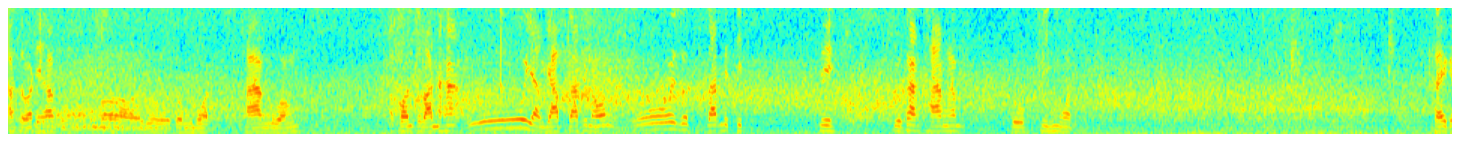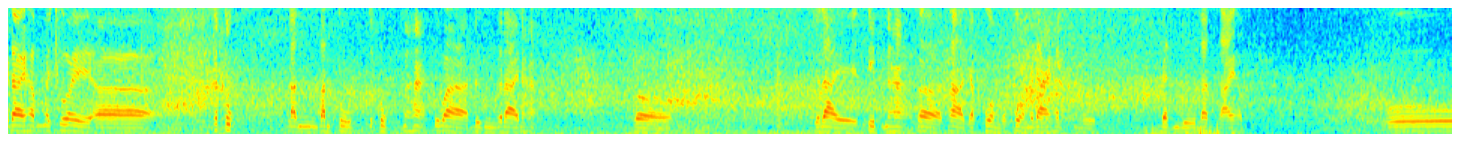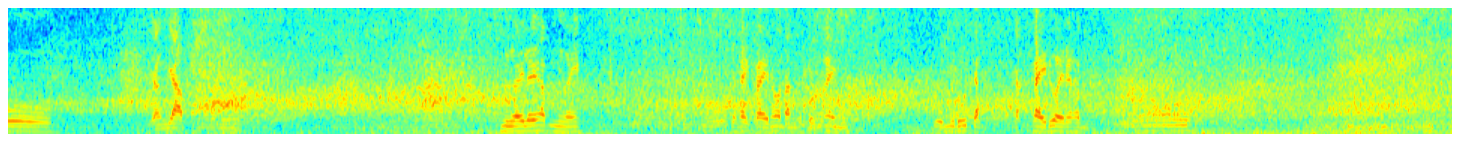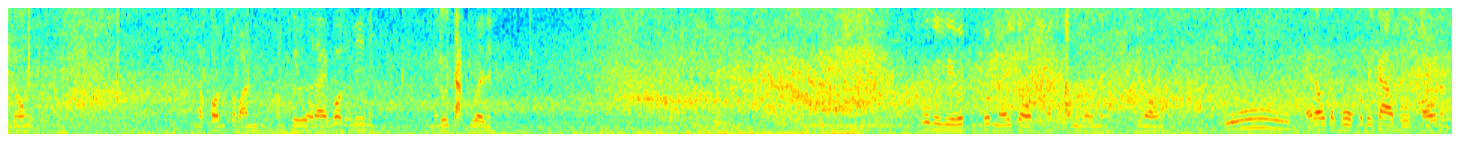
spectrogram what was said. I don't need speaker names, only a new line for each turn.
สวัสดีครับ ก็อยู่ตรงหมวดทางหลวงนครสวรรค์นะฮะอู้ยอย่างยับจ้าพี่น้อง โอ้ยรถดันไม่ติด นี่ อยู่ข้างทางครับ ดูนี่หมวด ใครก็ได้ครับมาช่วยกระตุกดันดันตูดกระตุกนะฮะหรือว่าดึงก็ได้นะฮะ ก็ จะได้ติดนะฮะ ก็ถ้าจะพ่วงก็พ่วงไม่ได้ครับดูแบตอยู่ด้านซ้ายครับ โอ้อย่างยับนี้เหนื่อยเลยครับเหนื่อย จะให้ใครเนาะดันกระตุกให้นี่โอ้ไม่รู้จักจักใครด้วยนะครับน้อง นครสวรรค์อำเภออะไรว่าตรงนี้นี่ไม่รู้จักด้วยนี่โอ้ไม่มีรถรถไหนจอดทักคันเลยนะพี่น้องโอ้ไอเราจะโบกก็ไม่กล้าโบกเขานะ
